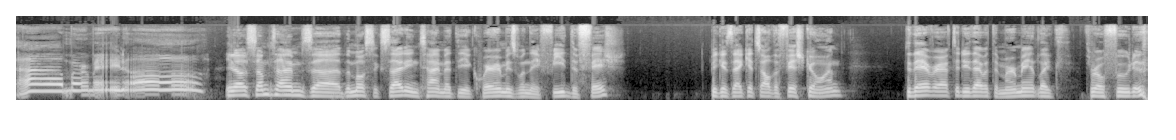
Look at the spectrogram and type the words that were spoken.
ah, mermaid, oh. You know, sometimes uh, the most exciting time at the aquarium is when they feed the fish, because that gets all the fish going. Do they ever have to do that with the mermaid? Like throw food in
